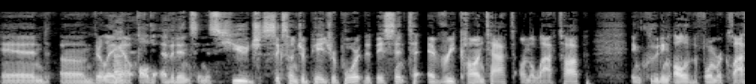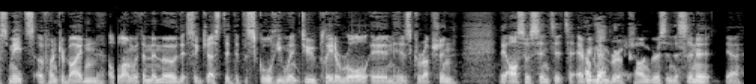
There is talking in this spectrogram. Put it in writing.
And um, they're laying Okay. out all the evidence in this huge 600 page report that they sent to every contact on the laptop, including all of the former classmates of Hunter Biden, along with a memo that suggested that the school he went to played a role in his corruption. They also sent it to every Okay. member of Congress and the Senate. Yeah.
